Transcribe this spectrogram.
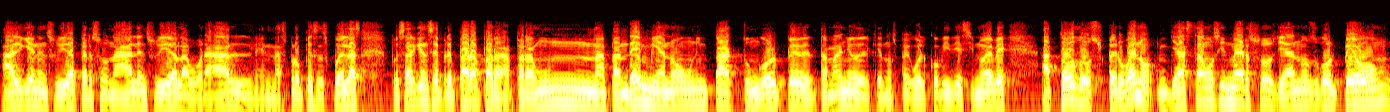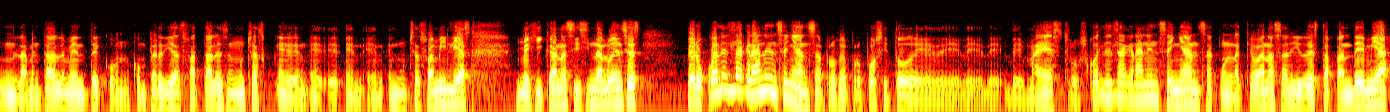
alguien en su vida personal, en su vida laboral, en las propias escuelas, pues alguien se prepara para, para una pandemia, ¿no? Un impacto, un golpe del tamaño del que nos pegó el COVID-19 a todos, pero bueno, ya estamos inmersos, ya nos golpeó, lamentablemente, con, con pérdidas fatales en muchas, en muchas familias mexicanas y sinaloenses. Pero ¿cuál es la gran enseñanza, profe, a propósito de, maestros? ¿Cuál es la gran enseñanza con la que van a salir de esta pandemia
